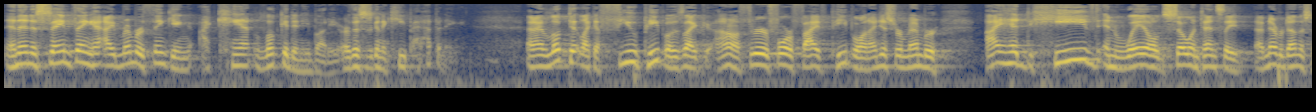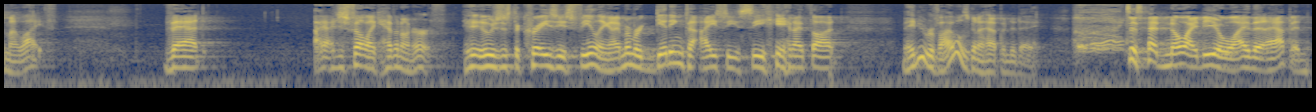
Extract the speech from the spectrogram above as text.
And then the same thing, I remember thinking, I can't look at anybody or this is going to keep happening. And I looked at like a few people, it was like, I don't know, three or four or five people, and I just remember I had heaved and wailed so intensely. I've never done this in my life. That I just felt like heaven on earth. It was just the craziest feeling. I remember getting to ICC and I thought, maybe revival is going to happen today. I just had no idea why that happened.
